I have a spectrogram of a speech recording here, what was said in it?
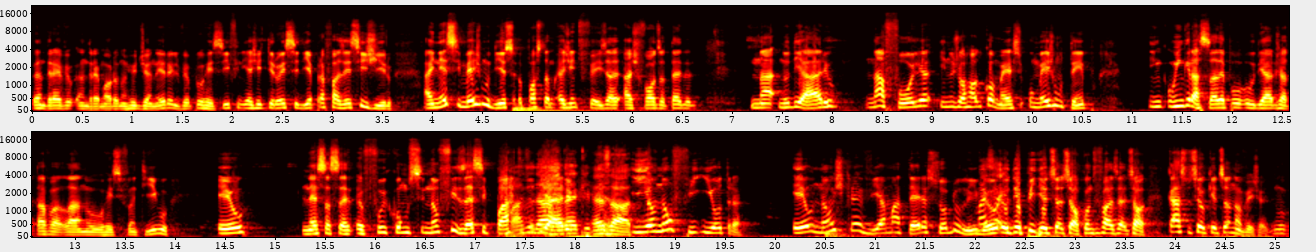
André, veio- André mora no Rio de Janeiro, ele veio para o Recife e a gente tirou esse dia para fazer esse giro. Aí nesse mesmo dia, eu posso, a gente fez as fotos até na- no diário, na Folha e no Jornal do Comércio, ao mesmo tempo. O engraçado é que o diário já estava lá no Recife Antigo, eu nessa eu fui como se não fizesse parte, Parte do da- diário. da equipe. Exato. E eu não fiz. E outra. Eu não escrevi a matéria sobre o livro. Mas Eu, eu, eu pedi, eu disse, ó, quando faz, eu disse, ó, Cássio, não sei o que, disse, ó, não, veja. Não,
